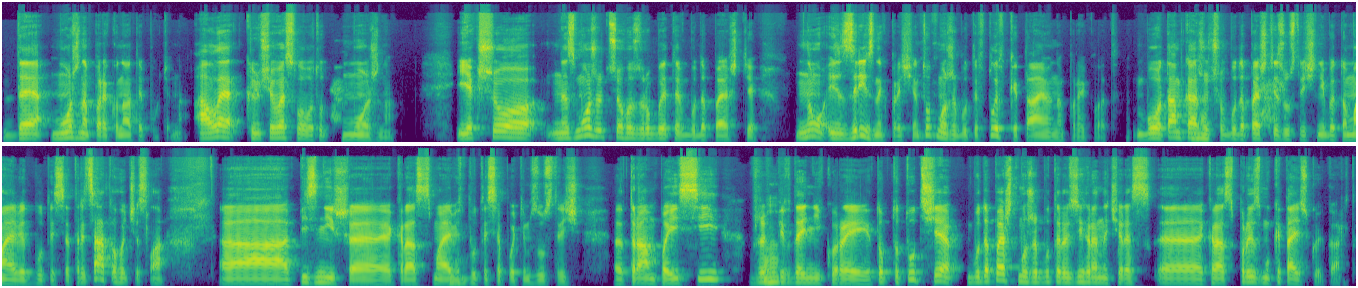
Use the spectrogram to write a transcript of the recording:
де можна переконати Путіна. Але ключове слово тут можна. І якщо не зможуть цього зробити в Будапешті, ну і з різних причин тут може бути вплив Китаю, наприклад, бо там кажуть, що в Будапешті зустріч, нібито має відбутися 30-го числа. А пізніше якраз має відбутися потім зустріч е, Трампа і Сі вже Ага. в південній Кореї. Тобто, тут ще Будапешт може бути розіграний через е, якраз призму китайської карти,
